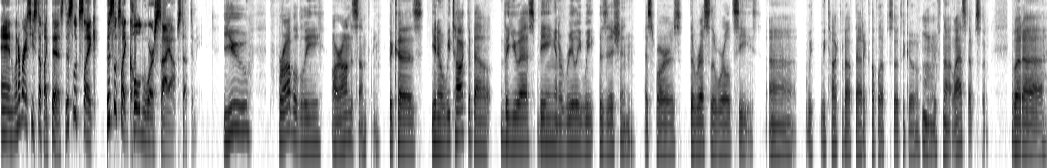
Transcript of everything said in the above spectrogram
and whenever I see stuff like this, this looks like this looks like Cold War psyop stuff to me. you probably are onto something because you know we talked about the US being in a really weak position as far as the rest of the world sees. Uh, we we talked about that a couple episodes ago, if not last episode. But uh,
